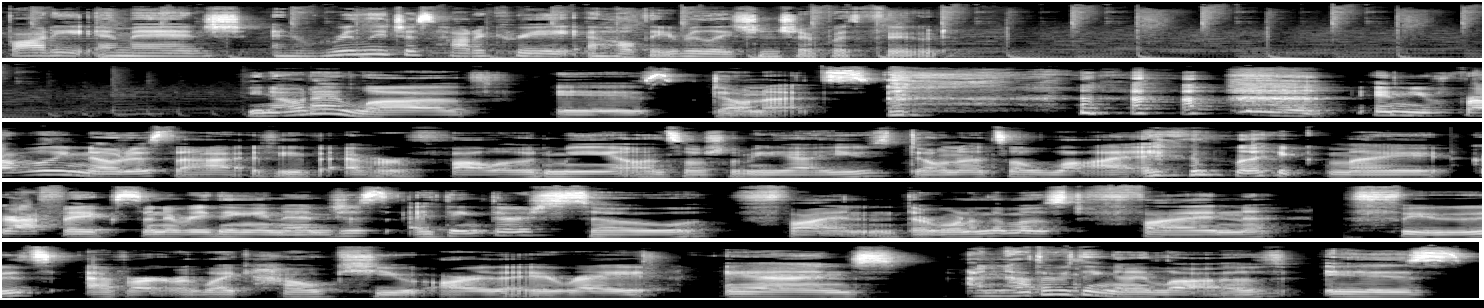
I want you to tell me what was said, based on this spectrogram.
body image, and really just how to create a healthy relationship with food. You know what I love is donuts. and you've probably noticed that if you've ever followed me on social media. I use donuts a lot, like my graphics and everything. And I just, I think they're so fun. They're one of the most fun foods ever. Like, how cute are they, right? And another thing I love is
